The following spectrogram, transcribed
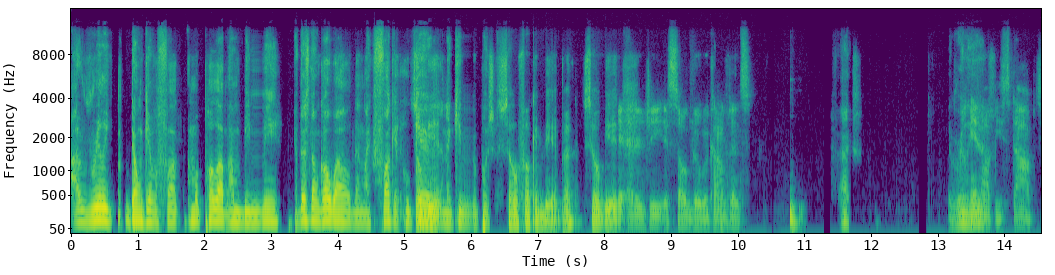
I really don't give a fuck. I'm going to pull up, I'm going to be me. If this don't go well, then like fuck it, who So cares it. and then keep it pushing. So fucking be it, bro. So be it. Your energy is so good with confidence. Facts. It It really cannot is. be stopped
